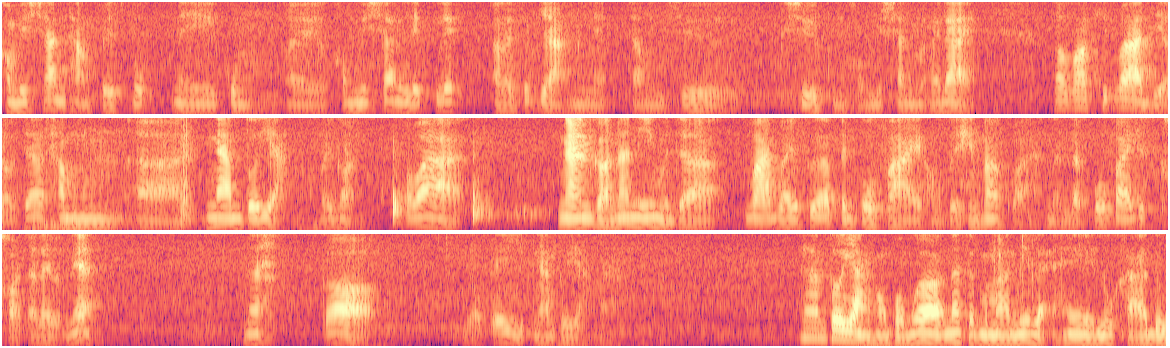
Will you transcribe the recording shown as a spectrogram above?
คอมมิชชั่นทาง Facebook ในกลุ่มคอมมิชชั่นเล็ก ๆ อะไรสักอย่างนึงเนี่ยจำชื่อชื่อกลุ่มคอมมิชชั่นไม่ค่อยได้ แล้วก็คิดว่าเดี๋ยวจะทำงานตัวอย่างไว้ก่อน เพราะว่างานก่อนหน้านี้เหมือนจะวาดไว้เพื่อเป็นโปรไฟล์ของตัวเองมากกว่า เหมือนแบบโปรไฟล์ Discord อะไรแบบเนี้ยนะก็เดี๋ยวไปหยิบงานตัวอย่างมา งานตัวอย่างของผมก็น่าจะประมาณนี้แหละ ให้ลูกค้าดู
